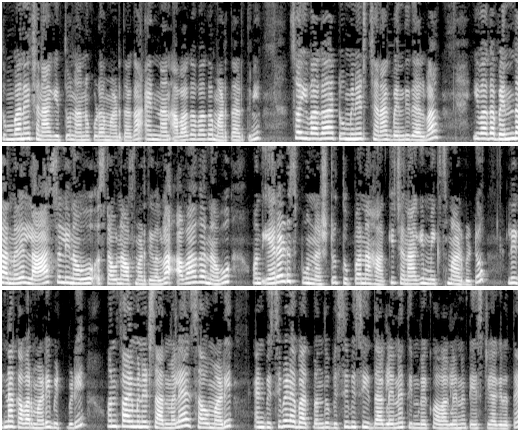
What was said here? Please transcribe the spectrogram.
ತುಂಬಾ ಚೆನ್ನಾಗಿತ್ತು ನಾನು ಕೂಡ ಮಾಡಿದಾಗ ಆ್ಯಂಡ್ ನಾನು ಅವಾಗವಾಗ ಮಾಡ್ತಾ ಇರ್ತೀನಿ. ಸೊ ಇವಾಗ ಟೂ ಮಿನಿಟ್ಸ್ ಚೆನ್ನಾಗಿ ಬೆಂದಿದೆ ಅಲ್ವಾ? ಇವಾಗ ಬೆಂದಾದ್ಮೇಲೆ ಲಾಸ್ಟಲ್ಲಿ ನಾವು ಸ್ಟವ್ನ ಆಫ್ ಮಾಡ್ತೀವಲ್ವಾ? ಅವಾಗ ನಾವು ಒಂದು ಎರಡು ಸ್ಪೂನಷ್ಟು ತುಪ್ಪನ ಹಾಕಿ ಚೆನ್ನಾಗಿ ಮಿಕ್ಸ್ ಮಾಡಿಬಿಟ್ಟು ಲಿಡ್ನ ಕವರ್ ಮಾಡಿ ಬಿಟ್ಬಿಡಿ. ಒಂದು ಫೈವ್ ಮಿನಿಟ್ಸ್ ಆದಮೇಲೆ ಸರ್ವ್ ಮಾಡಿ. ಆ್ಯಂಡ್ ಬಿಸಿಬೇಳೆಬಾತ್ ಬಂದು ಬಿಸಿ ಬಿಸಿ ಇದ್ದಾಗಲೇ ತಿನ್ನಬೇಕು ಆವಾಗಲೇ ಟೇಸ್ಟಿಯಾಗಿರುತ್ತೆ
